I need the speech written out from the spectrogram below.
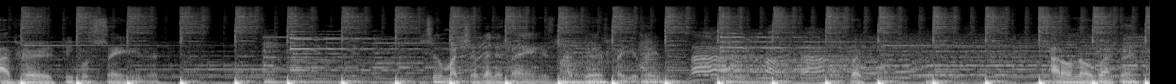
I've heard people say that too much of anything is not good for you, baby. But I don't know about that.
